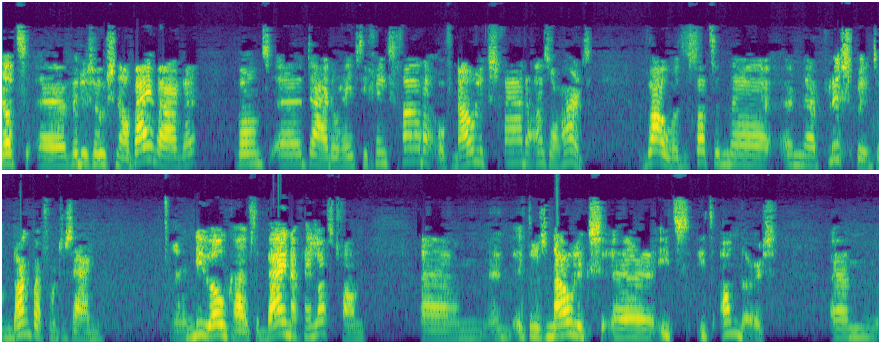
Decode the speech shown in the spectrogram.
dat uh, we er zo snel bij waren. Want uh, daardoor heeft hij geen schade of nauwelijks schade aan zijn hart wauw, wat is dat een, uh, een pluspunt om dankbaar voor te zijn. Nu ook, hij heeft er bijna geen last van. Er is nauwelijks iets, iets anders. Um,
